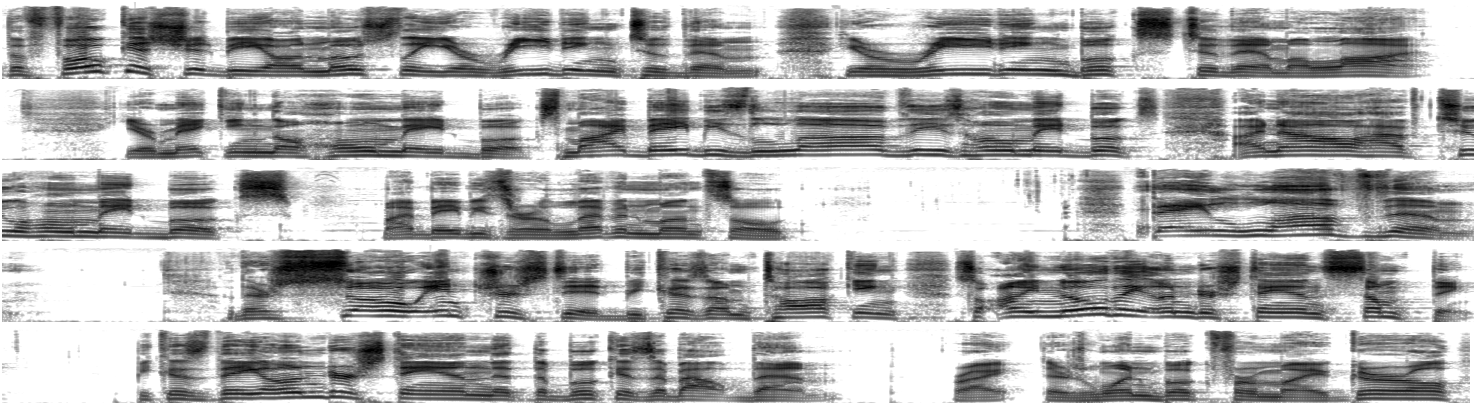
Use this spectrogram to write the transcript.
The focus should be on mostly you're reading to them. You're reading books to them a lot. You're making the homemade books. My babies love these homemade books. I now have two homemade books. My babies are 11 months old. They love them. They're so interested because I'm talking. So I know they understand something because they understand that the book is about them, right? There's one book for my girl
